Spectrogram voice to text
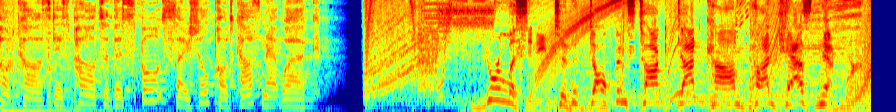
podcast is part of the Sports Social Podcast Network. You're listening to the DolphinsTalk.com podcast network.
